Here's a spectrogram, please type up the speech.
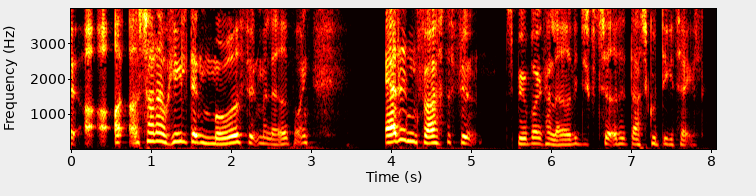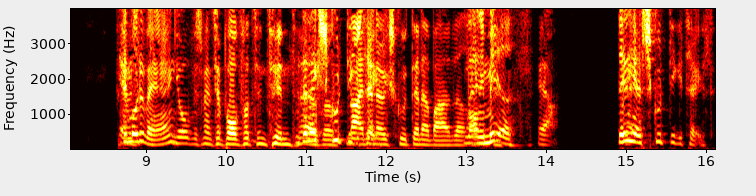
Øh, og, og, og, og så er der jo hele den måde, film er lavet på, ikke? Er det den første film, Spielberg har lavet, vi diskuterede det, der er skudt digitalt? For det må hvis- det være, ikke? Jo, hvis man ser bort fra Tintin. Den er ikke skudt Nej, digitalt. den er jo ikke skudt, den er bare lavet Den er animeret. Til, ja. Den her er skudt digitalt.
